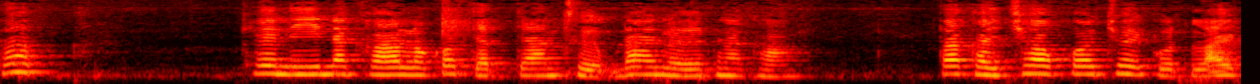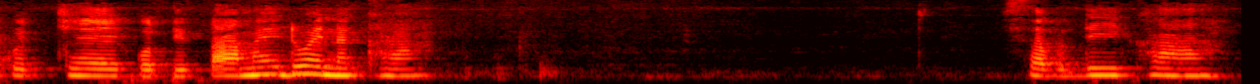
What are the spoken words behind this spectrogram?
ถ้าแค่นี้นะคะเราก็จัดจานเสิร์ฟได้เลยนะคะ ถ้าใครชอบก็ช่วยกดไลค์กดแชร์ กดติดตามให้ด้วยนะคะ สวัสดีค่ะ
